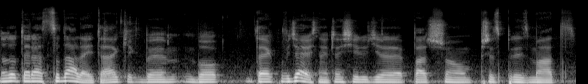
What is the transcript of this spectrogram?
no to teraz co dalej, tak? Jakby, bo tak jak powiedziałeś, najczęściej ludzie patrzą przez pryzmat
